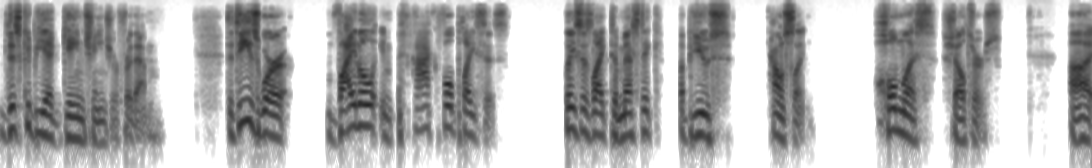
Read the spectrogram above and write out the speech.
this could be a game changer for them. That these were vital, impactful places, places like domestic abuse counseling, homeless shelters, uh,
